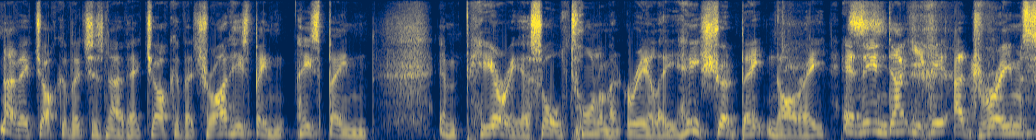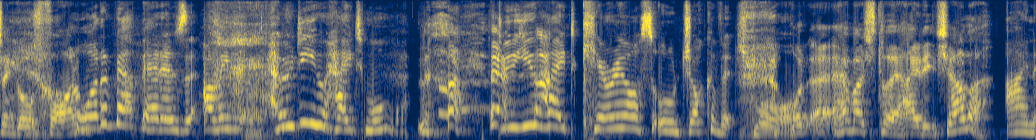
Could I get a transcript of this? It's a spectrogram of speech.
Novak Djokovic is Novak Djokovic, right? He's been he's been imperious all tournament really. He should beat Norrie, and then don't you get a dream singles final? What about that? Is I mean, who do you hate more? do you hate Kyrgios or Djokovic more? Uh, how much do they hate each other? I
